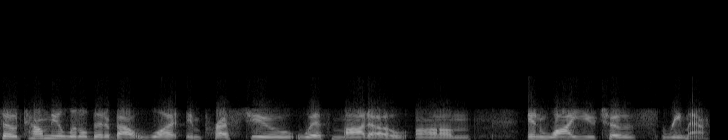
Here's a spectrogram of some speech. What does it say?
So tell me a little bit about what impressed you with Motto um, and why you chose Remax.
